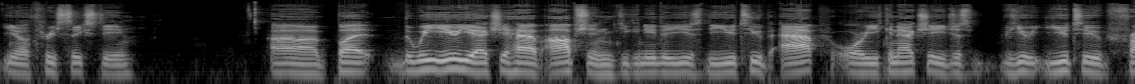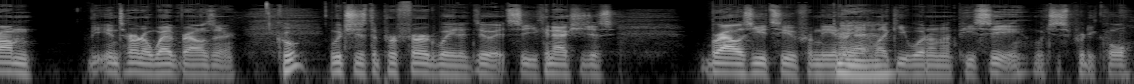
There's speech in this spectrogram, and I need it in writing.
you know 360. Uh, but the Wii U, you actually have options. You can either use the YouTube app or you can actually just view YouTube from the internal web browser, Cool. which is the preferred way to do it. So you can actually just browse YouTube from the internet Yeah. like you would on a PC, which is pretty cool.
